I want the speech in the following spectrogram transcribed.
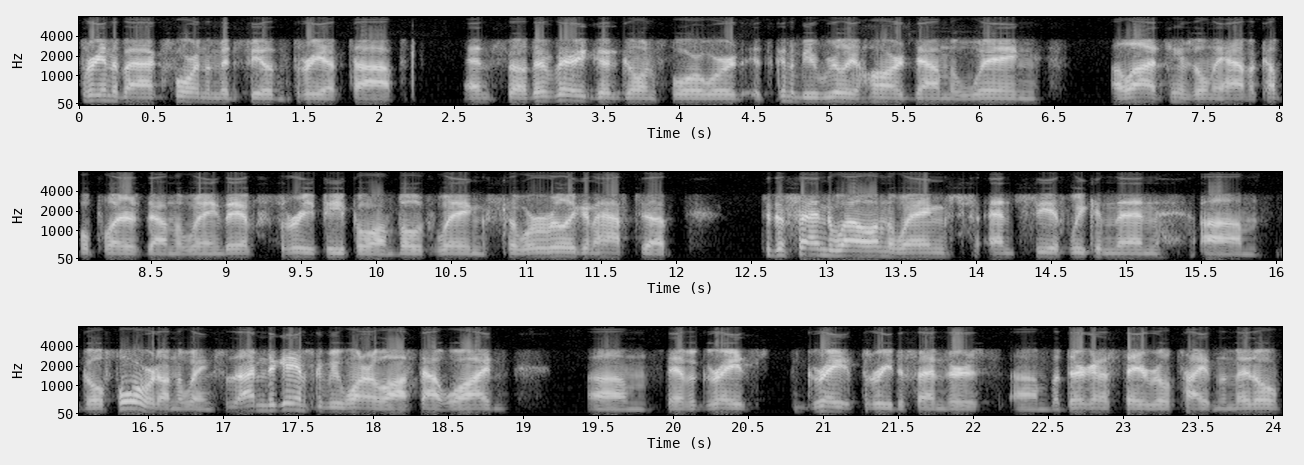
three in the back, four in the midfield, and three up top. And so they're very good going forward. It's going to be really hard down the wing. A lot of teams only have a couple players down the wing. They have three people on both wings. So we're really going to have to to defend well on the wings and see if we can then um, go forward on the wings. So I mean, the game's going to be won or lost out wide. Um, they have a great, great three defenders, um, but they're going to stay real tight in the middle.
